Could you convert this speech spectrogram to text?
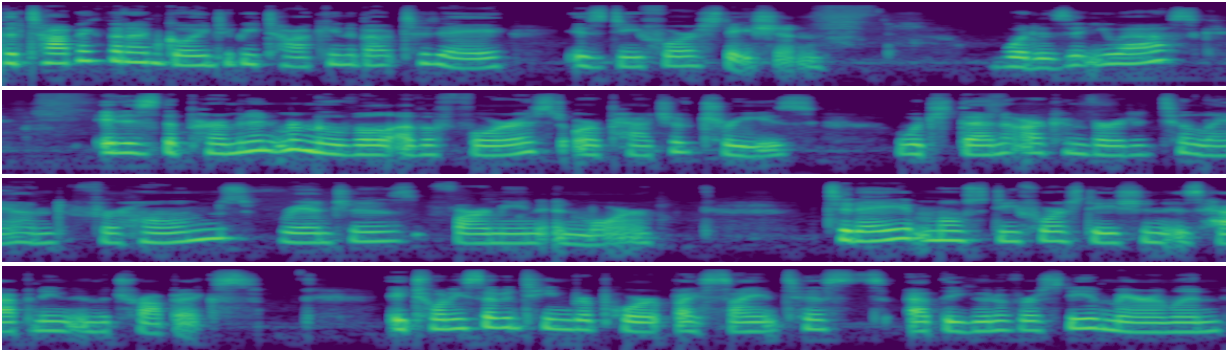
The topic that I'm going to be talking about today is deforestation. What is it, you ask? It is the permanent removal of a forest or patch of trees, which then are converted to land for homes, ranches, farming, and more. Today, most deforestation is happening in the tropics. A 2017 report by scientists at the University of Maryland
